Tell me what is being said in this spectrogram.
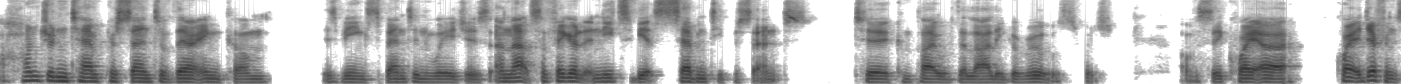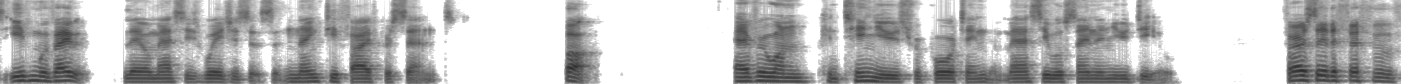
110% of their income is being spent in wages, and that's a figure that needs to be at 70% to comply with the La Liga rules, which obviously quite a quite a difference. Even without Leo Messi's wages, it's at 95%. But everyone continues reporting that Messi will sign a new deal. Thursday, the 5th of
